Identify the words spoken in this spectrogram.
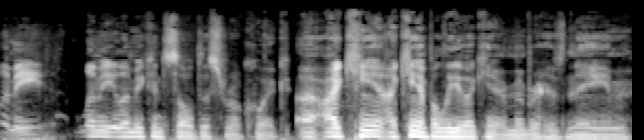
let me let me let me consult this real quick. I, I can't I can't believe I can't remember his name.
